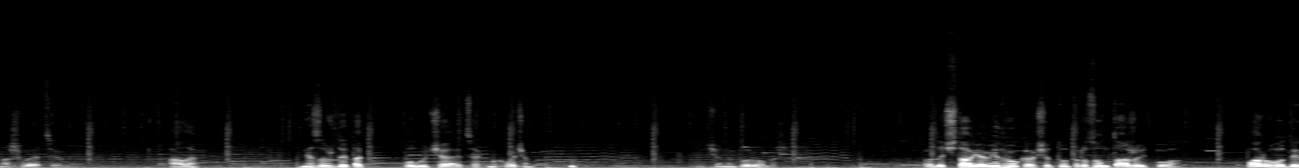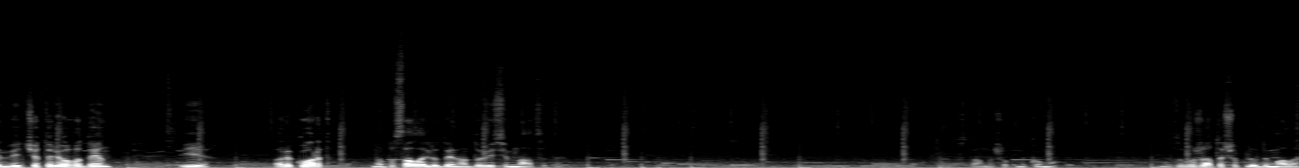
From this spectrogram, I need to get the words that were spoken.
на Швецію. Але не завжди так виходить, як ми хочемо. Нічого не поробиш. Правда, читав я в відгуках, що тут розвантажують по пару годин. Від 4 годин і рекорд написала людина до 18. Так, стану, щоб нікому не заважати, щоб люди мали.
